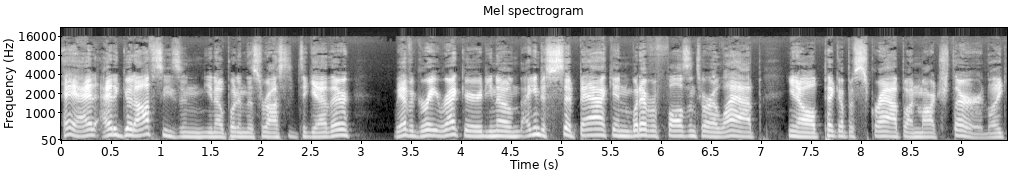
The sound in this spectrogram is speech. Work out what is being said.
hey, I had, I had a good offseason, you know, putting this roster together. We have a great record. You know, I can just sit back and whatever falls into our lap, you know, I'll pick up a scrap on March 3rd. Like,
